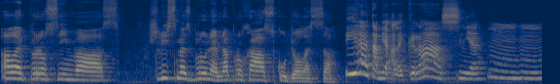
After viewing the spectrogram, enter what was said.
Ale prosím vás, šli jsme s Brunem na procházku do lesa. Je, tam je ale krásně. Mm-hmm.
